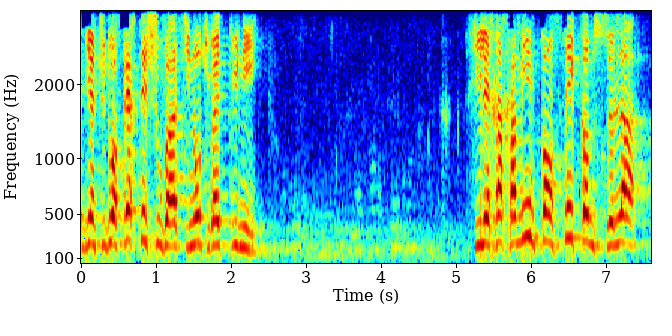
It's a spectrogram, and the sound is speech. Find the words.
bien, tu dois faire teshuva, sinon tu vas être puni. Si les chachamim pensaient comme cela,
